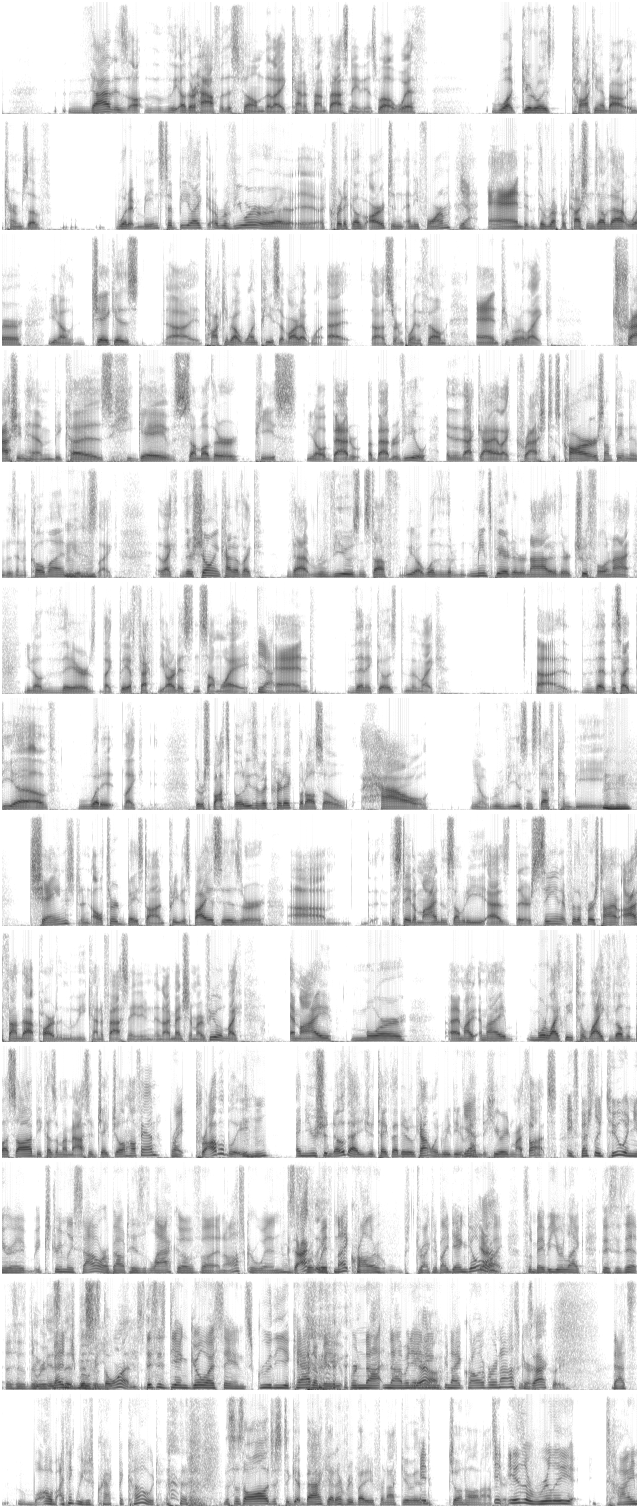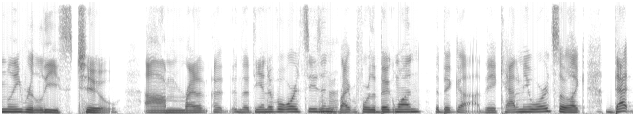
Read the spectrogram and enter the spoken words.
that is the other half of this film that I kind of found fascinating as well. With what Gilroy's talking about in terms of what it means to be like a reviewer or a, a critic of art in any form. Yeah, and the repercussions of that where you know jake is uh, talking about one piece of art at, one- at a certain point in the film and people are like trashing him because he gave some other piece you know a bad a bad review. And then that guy like crashed his car or something and was in a coma. And he was Mhm. just like like they're showing kind of like that reviews and stuff you know whether they're mean spirited or not or they're truthful or not you know there's like they affect the artist in some way. Yeah, and then it goes and then like uh that this idea of what it like the responsibilities of a critic but also how you know reviews and stuff can be hmm changed and altered based on previous biases or um the state of mind of somebody as they're seeing it for the first time i found that part of the movie kind of fascinating and i mentioned in my review i'm like am i more am i am i more likely to like velvet buzzsaw because i'm a massive jake gyllenhaal fan right. Probably. hmm And you should know that. You should take that into account when reading Yeah. and hearing my thoughts. especially too when you're uh, extremely sour about his lack of uh, an Oscar win Exactly. for- with Nightcrawler, directed by Dan Gilroy. Yeah. So maybe you're like, this is it. This is the Is revenge the- movie. This is the one. This is Dan Gilroy saying, "Screw the Academy for not nominating Yeah. Nightcrawler for an Oscar." Exactly. That's oh, I think we just cracked the code. This is all just to get back at everybody for not giving It- Gyllenhaal an Oscar. It is a really timely release too. Um, right at, at the end of award season, Mm-hmm. right before the big one, the big uh, the Academy Awards. So like that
